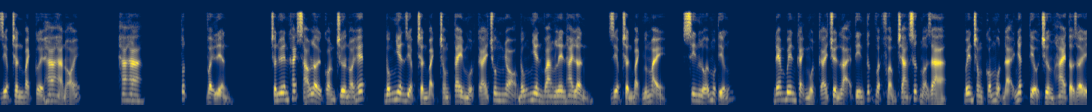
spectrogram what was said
diệp trần bạch cười ha hả nói, ha ha. Tốt, vậy liền trần uyên khách sáo lời còn chưa nói hết đ ỗ n g nhiên diệp trần bạch trong tay một cái chung nhỏ đ ỗ n g nhiên vang lên hai lần, diệp trần bạch mướn mày, xin lỗi một tiếng. Đem bên cạnh một cái truyền lại tin tức vật phẩm trang sức mở ra, bên trong có một đại nhất tiểu trương hai tờ giấy.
